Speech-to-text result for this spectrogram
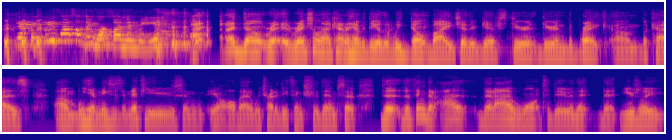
please have something more fun than me. I, I, don't. Rachel and I kind of have a deal that we don't buy each other gifts during during the break um, because um, we have nieces and nephews and you know all that and we try to do things for them. So the the thing that i that i want to do and that that usually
